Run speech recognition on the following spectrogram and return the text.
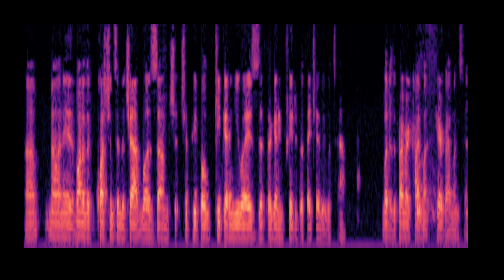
Uh, Melanie, one of the questions in the chat was, um, should, should, people keep getting UAs if they're getting treated with HIV with TAF? What do the primary care guidelines say?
